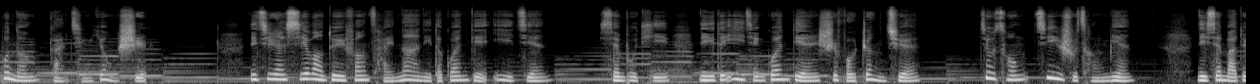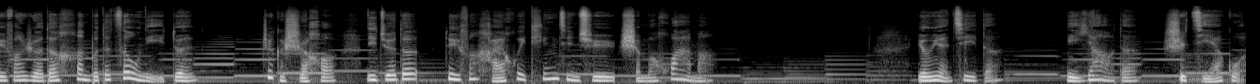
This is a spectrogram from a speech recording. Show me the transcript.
不能感情用事。你既然希望对方采纳你的观点意见，先不提你的意见观点是否正确。就从技术层面，你先把对方惹得恨不得揍你一顿，这个时候你觉得对方还会听进去什么话吗？永远记得，你要的是结果。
